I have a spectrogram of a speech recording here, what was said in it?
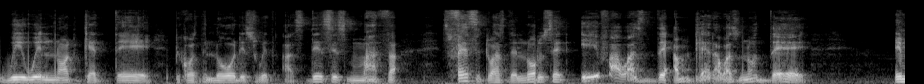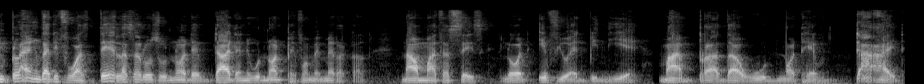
We will not get there because the lord is with us. This is martha. First it was the lord who said if i was there i'm glad i was not there. Implying that if he was there lazarus would not have died and he would not perform a miracle. Now martha says lord if you had been here my brother would not have died.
